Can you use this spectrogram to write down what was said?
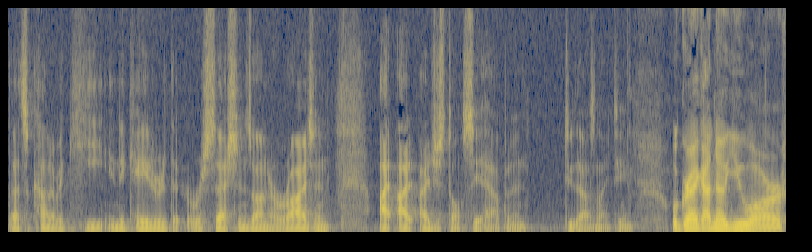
that's kind of a key indicator that a recession's on the horizon, I, I, I just don't see it happening in 2019. Well, Greg, I know you are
